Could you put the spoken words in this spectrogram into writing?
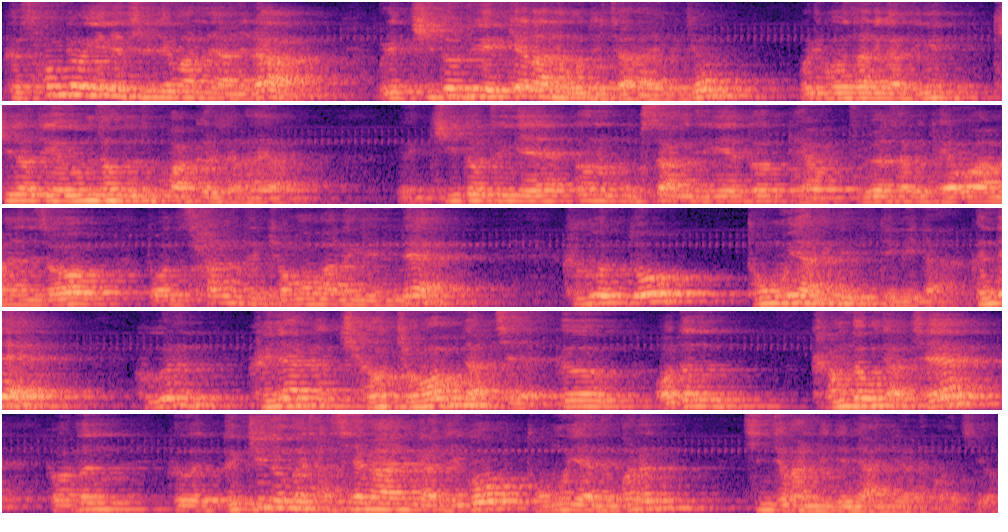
그 성경에 있는 진리만이 아니라 우리 기도 중에 깨닫는 것도 있잖아요, 그죠? 우리 권사님 같은 경우 기도 중에 음성도 듣고 막 그러잖아요. 기도 중에 또는 묵상 중에 또 대화, 주변 사람 대화하면서 또 삶을 경험하는 게 있는데 그것도 동의하는 게 믿음이다. 근데 그거는 그냥 그 겨- 경험 자체, 그 어떤 감동 자체, 그 어떤 그 느끼는 것 자체만 가지고 동의하는 거는 진정한 믿음이 아니라는 거죠.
